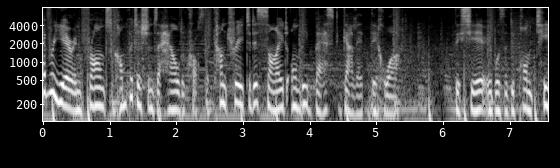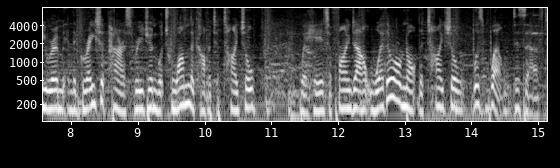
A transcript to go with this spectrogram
Every year in France, competitions are held across the country to decide on the best galette des rois. This year, it was the Dupont Tea Room in the Greater Paris region which won the coveted title. We're here to find out whether or not the title was well deserved.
